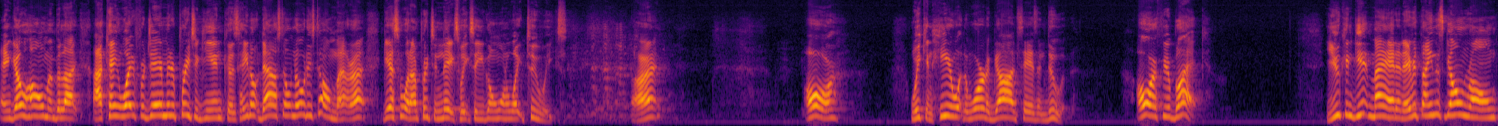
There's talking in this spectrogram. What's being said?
and go home and be like, I can't wait for Jeremy to preach again because he don't Dallas don't know what he's talking about, right? Guess what? I'm preaching next week, so you're gonna want to wait two weeks. all right? Or we can hear what the Word of God says and do it. Or if you're black, you can get mad at everything that's gone wrong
